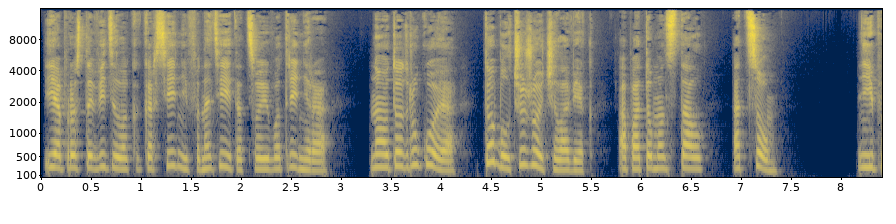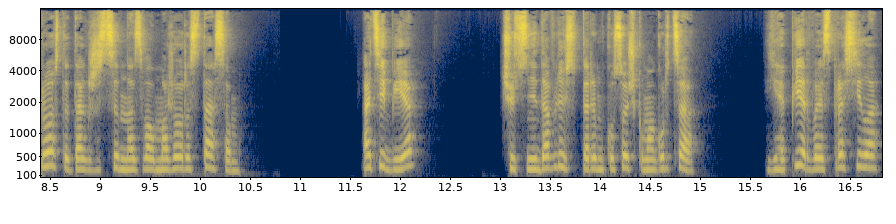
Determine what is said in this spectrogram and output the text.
Я просто видела, как Арсений фанатеет от своего тренера — но то другое, то был чужой человек, а потом он стал отцом. Не просто так же сын назвал мажора Стасом. «А тебе?» Чуть не давлюсь вторым кусочком огурца. Я первая спросила.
